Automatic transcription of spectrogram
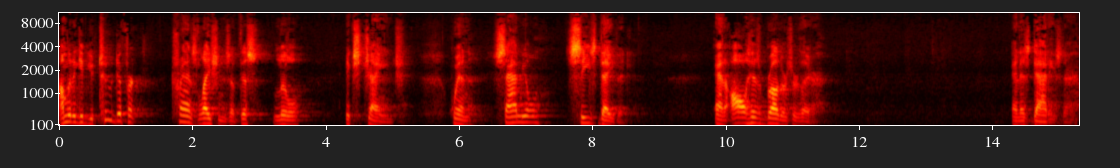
I'm going to give you two different translations of this little exchange. When Samuel sees David and all his brothers are there and his daddy's there.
